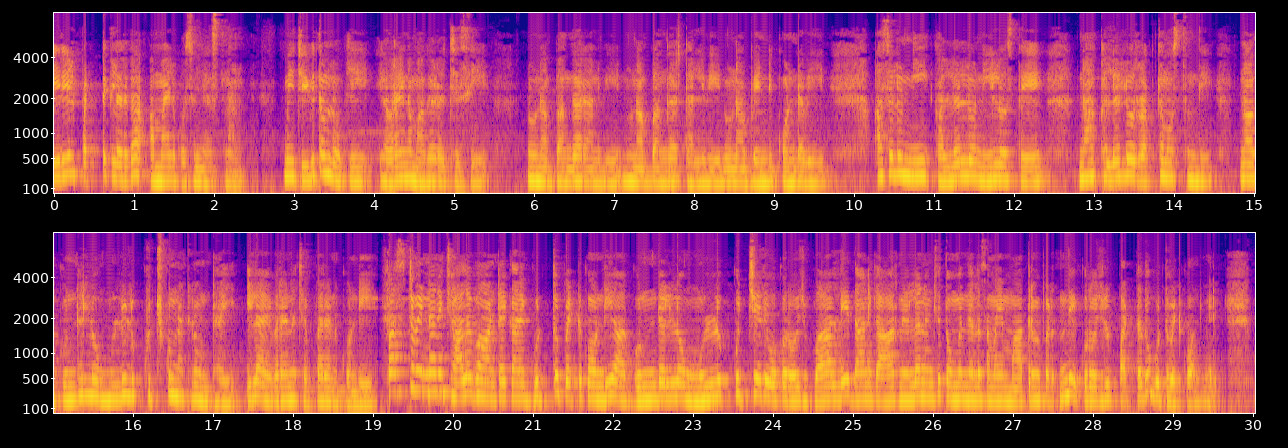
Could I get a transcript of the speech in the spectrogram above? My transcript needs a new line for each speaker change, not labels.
ఈ రీల్ పర్టికులర్గా అమ్మాయిల కోసం చేస్తున్నాను. మీ జీవితంలోకి ఎవరైనా మగాడు వచ్చేసి నువ్వు నా బంగారానివి నువ్వు నా బంగారు తల్లివి నువ్వు నా వెండి కొండవి. అసలు నీ కళ్ళల్లో నీళ్ళు వస్తే నా కళ్ళల్లో రక్తం వస్తుంది. నా గుండెల్లో ముళ్ళులు కుచ్చుకున్నట్లు ఉంటాయి. ఇలా ఎవరైనా చెప్పారనుకోండి. ఫస్ట్ విన్నాను చాలా బాగుంటాయి కానీ గుర్తు పెట్టుకోండి ఆ గుండెల్లో ముళ్ళు కుచ్చేది ఒక రోజు. వాళ్ళే దానికి ఆరు నెలల నుంచి తొమ్మిది నెలల సమయం మాత్రమే పడుతుంది. ఎక్కువ రోజులు పట్టదు గుర్తు పెట్టుకోవాలి మీరు.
